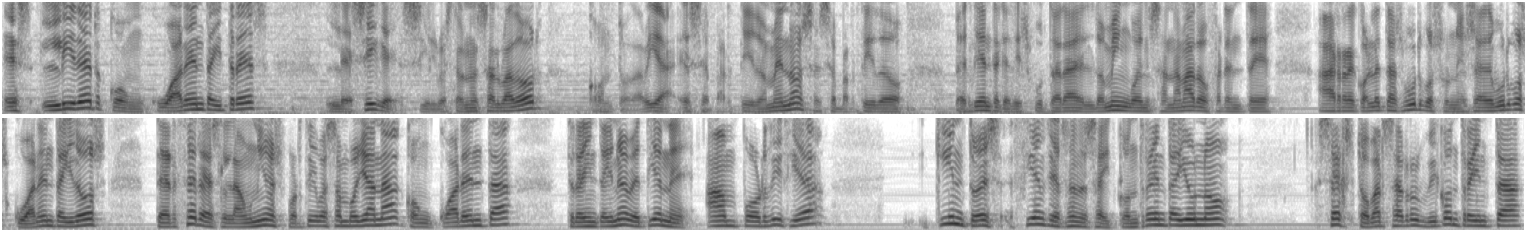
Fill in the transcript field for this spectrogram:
es líder con 43, le sigue Silvestre en El Salvador con todavía ese partido menos, ese partido pendiente que disputará el domingo en San Amaro frente a Recoletas Burgos, Universidad de Burgos, 42. Tercera es la Unión Esportiva Samboyana con 40. 39 tiene Ampordicia. Quinto es Ciencias en el con 31. Sexto, Barça Rugby con 30.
